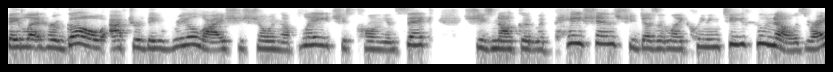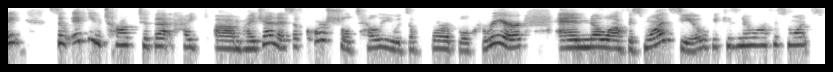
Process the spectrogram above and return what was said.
They let her go after they realize she's showing up late, she's calling in sick, she's not good with patients, she doesn't like cleaning teeth. Who knows, right? So, if you talk to that um, hygienist, of course, she'll tell you it's a horrible career and no office wants you because no office wants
